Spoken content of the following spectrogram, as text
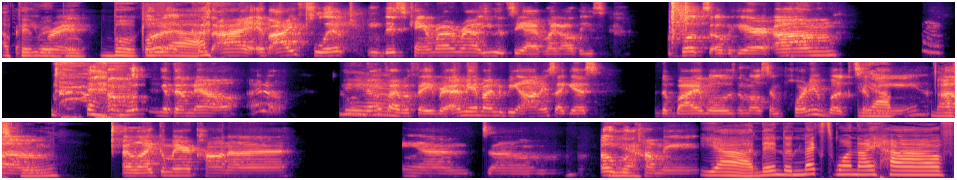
a favorite, favorite book. book. yeah. I, if I flipped this camera around, you would see I have like all these books over here. Um, I'm looking at them now. I don't, I don't yeah. know if I have a favorite. I mean, if I'm to be honest, I guess the Bible is the most important book to yeah, me. That's um, true. I like Americanah and um, Overcoming. Yeah. yeah. And then the next one I have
